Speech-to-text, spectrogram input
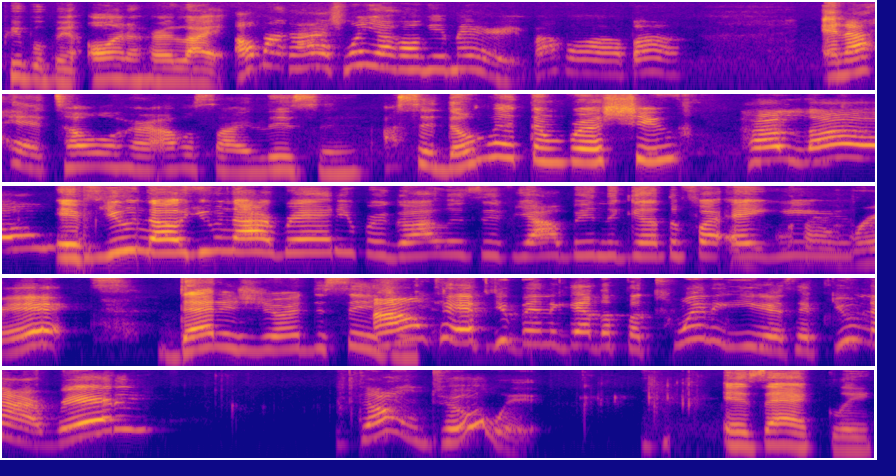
people been on her like, oh my gosh, when y'all gonna get married? Blah blah blah. And I had told her, I was like, listen, I said, don't let them rush you. Hello. If you know you're not ready, regardless if y'all been together for eight years, Correct. that is your decision. I don't care if you've been together for 20 years. If you're not ready, don't do it. Exactly.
